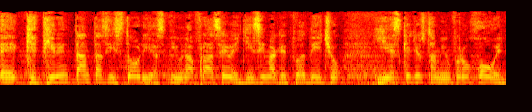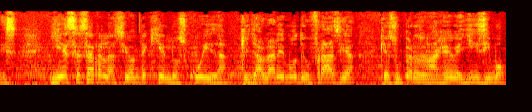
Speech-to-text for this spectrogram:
eh, que tienen tantas historias. Y una frase bellísima que tú has dicho, y es que ellos también fueron jóvenes, y es esa relación de quien los cuida, que ya hablaremos de Eufrasia, que es un personaje bellísimo,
